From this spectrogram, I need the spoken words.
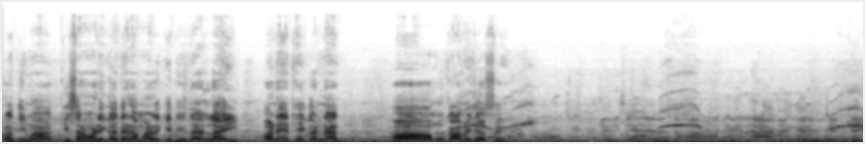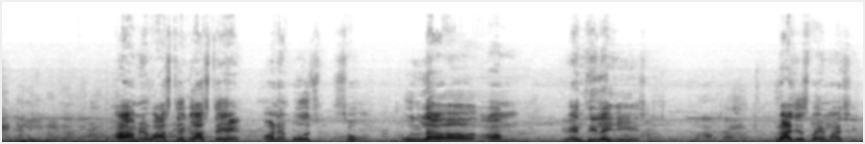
પ્રતિમા કિશનવાડી ગધેડા માર્કેટથી લઈ અને ઠેકરનાથ મુકામે જશે. હા, અમે વાસ્તે ગાસ્તે અને બહુ જ ઉલ્લા આમ, એનથી લઈ જઈએ છીએ. રાજેશભાઈ માછી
